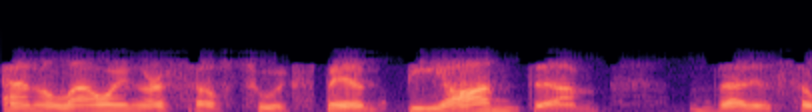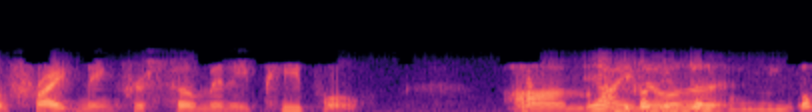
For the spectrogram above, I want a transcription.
and allowing ourselves to expand beyond them that is so frightening for so many people. Um, yeah, because it's that,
